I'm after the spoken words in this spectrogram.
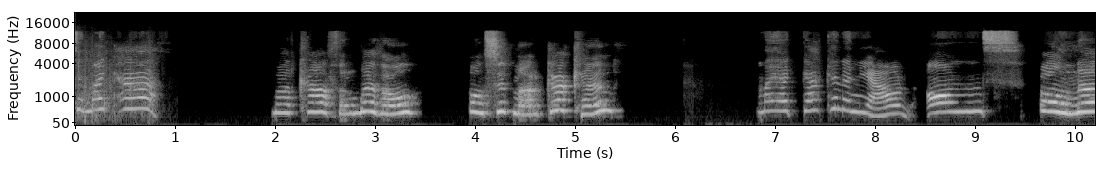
Sut mae cath? Mae'r cath yn weddol, ond sut mae'r gacen? Mae y gacen yn iawn, ond... O oh, na!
